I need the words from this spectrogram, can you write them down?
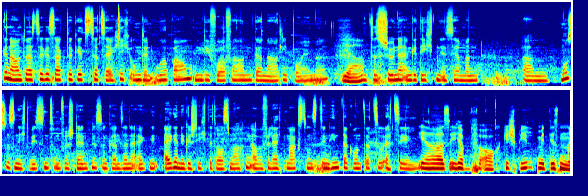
Genau, und du hast ja gesagt, da geht es tatsächlich um den Urbaum, um die Vorfahren der Nadelbäume. Ja. Und das Schöne an Gedichten ist ja, man ähm, muss es nicht wissen zum Verständnis und kann seine eigen, eigene Geschichte daraus machen, aber vielleicht magst du uns den Hintergrund dazu erzählen. Ja, also ich habe auch gespielt mit, diesen,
